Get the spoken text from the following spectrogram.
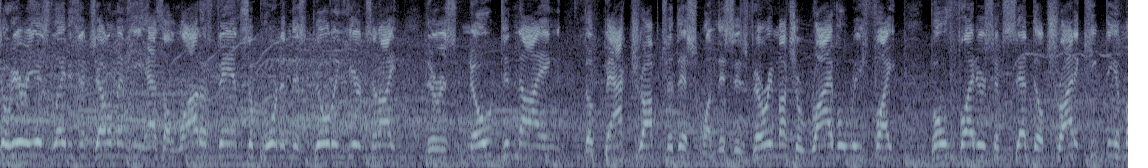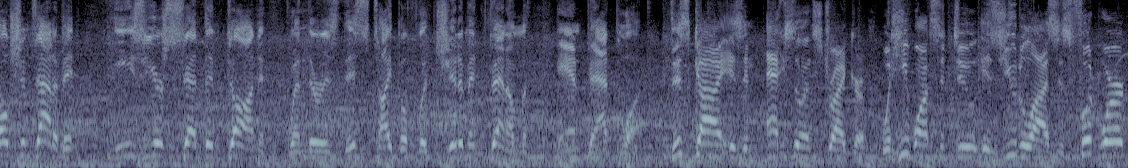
So here he is, ladies and gentlemen. He has a lot of fan support in this building here tonight. There is no denying the backdrop to this one. This is very much a rivalry fight. Both fighters have said they'll try to keep the emotions out of it. Easier said than done when there is this type of legitimate venom and bad blood. This guy is an excellent striker. What he wants to do is utilize his footwork,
